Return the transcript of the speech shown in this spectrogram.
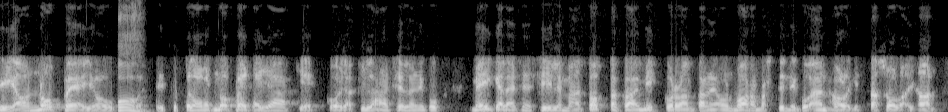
Niin, ja on nopea joukkue. Oh. Sitten pelaavat nopeita jääkiekkoja. Ja kyllähän siellä niinku meikäläisen silmään, totta kai Mikko Rantanen on varmasti niinku NHLkin tasolla ihan –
